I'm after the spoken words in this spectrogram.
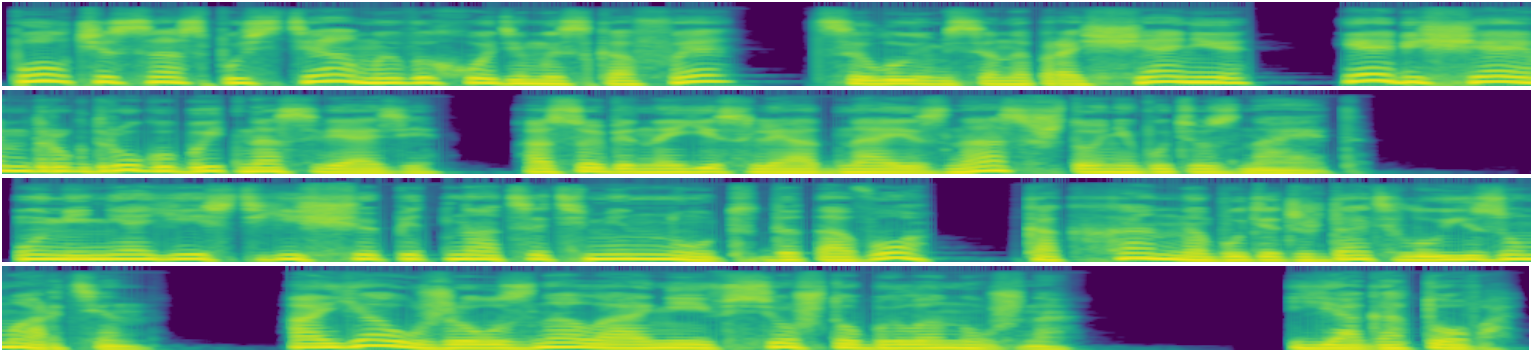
Полчаса спустя мы выходим из кафе, целуемся на прощание и обещаем друг другу быть на связи, особенно если одна из нас что-нибудь узнает. У меня есть еще 15 минут до того, как Ханна будет ждать Луизу Мартин, а я уже узнала о ней все, что было нужно. Я готова.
